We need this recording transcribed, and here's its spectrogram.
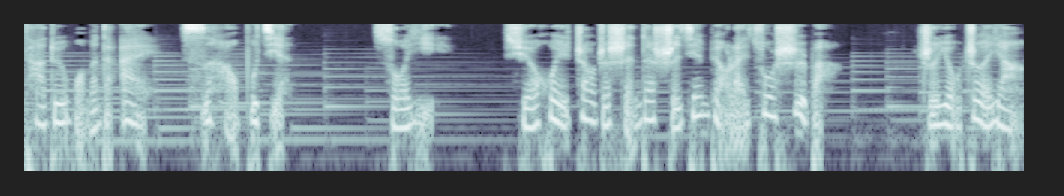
他对我们的爱丝毫不减。所以。学会照着神的时间表来做事吧，只有这样，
